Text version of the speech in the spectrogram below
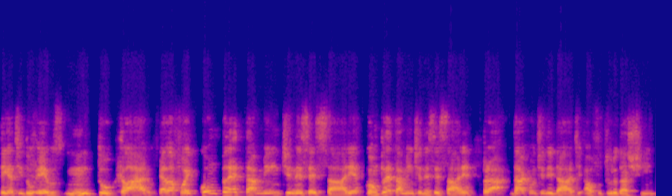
tenha tido erros muito claros, ela foi completamente necessária, completamente necessária para dar continuidade ao futuro da China.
